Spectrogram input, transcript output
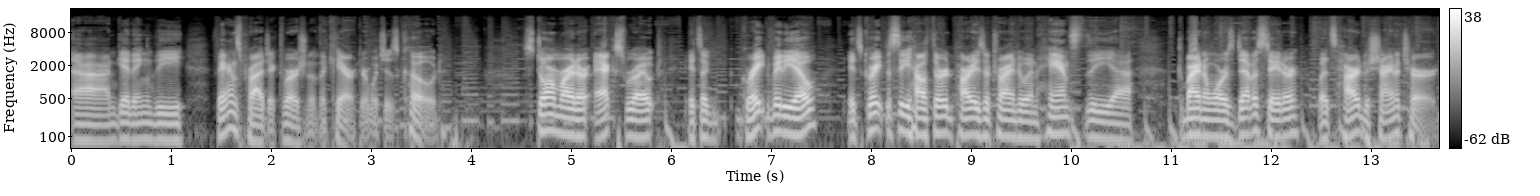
on getting the Fans Project version of the character, which is Code. Stormrider X wrote, It's a great video. It's great to see how third parties are trying to enhance the uh, Combiner Wars Devastator, but it's hard to shine a turd.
